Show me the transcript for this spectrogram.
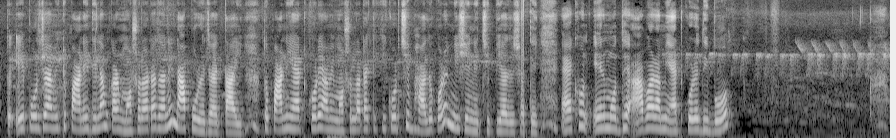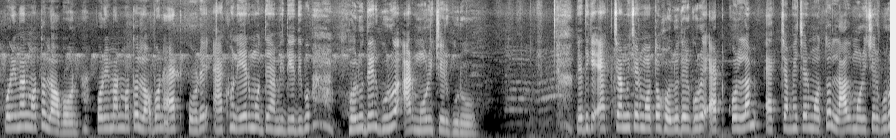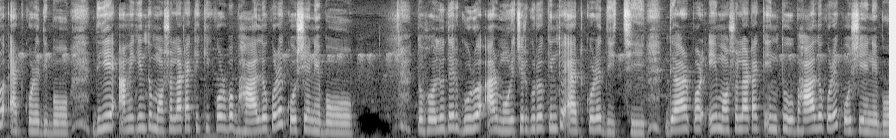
তো এই পর্যায়ে আমি একটু পানি দিলাম, কারণ মশলাটা জানি না পুড়ে যায় তাই। তো পানি অ্যাড করে আমি মশলাটাকে কি করছি? ভালো করে মিশিয়ে নিচ্ছি পেঁয়াজের সাথে। এখন এর মধ্যে আবার আমি অ্যাড করে দিব পরিমাণ মতো লবণ। পরিমাণ মতো লবণ অ্যাড করে এখন এর মধ্যে আমি দিয়ে দিব হলুদের গুঁড়ো আর মরিচের গুঁড়ো। তো এদিকে এক চামচের মতো হলুদের গুঁড়ো অ্যাড করলাম, এক চামচের মতো লাল মরিচের গুঁড়ো অ্যাড করে দিব। দিয়ে আমি কিন্তু মশলাটাকে কি করব? ভালো করে কষে নেব। তো হলুদের গুঁড়ো আর মরিচের গুঁড়ো কিন্তু অ্যাড করে দিচ্ছি। দেওয়ার পর এই মশলাটা কিন্তু ভালো করে কষিয়ে নেব।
